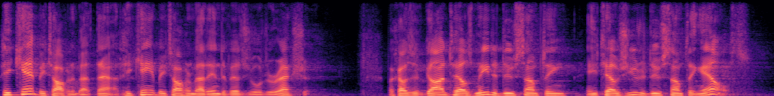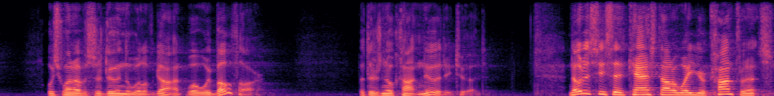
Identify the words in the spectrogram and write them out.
He can't be talking about that. He can't be talking about individual direction. Because if God tells me to do something and He tells you to do something else, which one of us are doing the will of God? Well, we both are. But there's no continuity to it. Notice He said, Cast not away your confidence,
